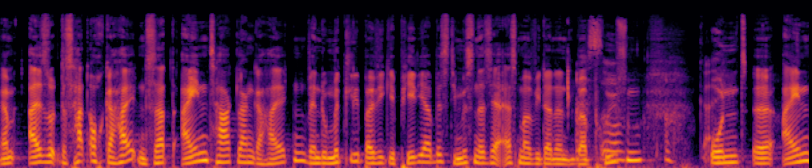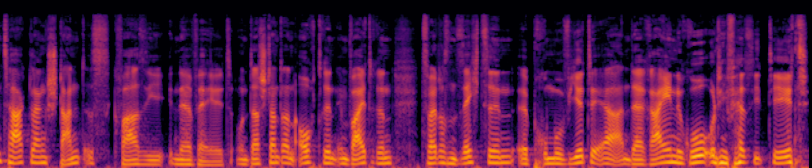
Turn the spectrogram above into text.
Ähm, also, das hat auch gehalten. Es hat einen Tag lang gehalten. Wenn du Mitglied bei Wikipedia bist, die müssen das ja erstmal wieder dann Ach so. überprüfen. Geil. Und äh, einen Tag lang stand es quasi in der Welt. Und da stand dann auch drin, im Weiteren, 2016 äh, promovierte er an der Rhein-Ruhr-Universität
